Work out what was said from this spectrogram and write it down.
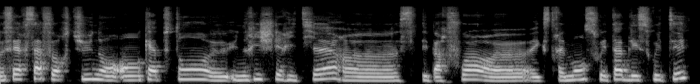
refaire sa fortune en, captant une riche héritière, c'est parfois extrêmement souhaitable et souhaité.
